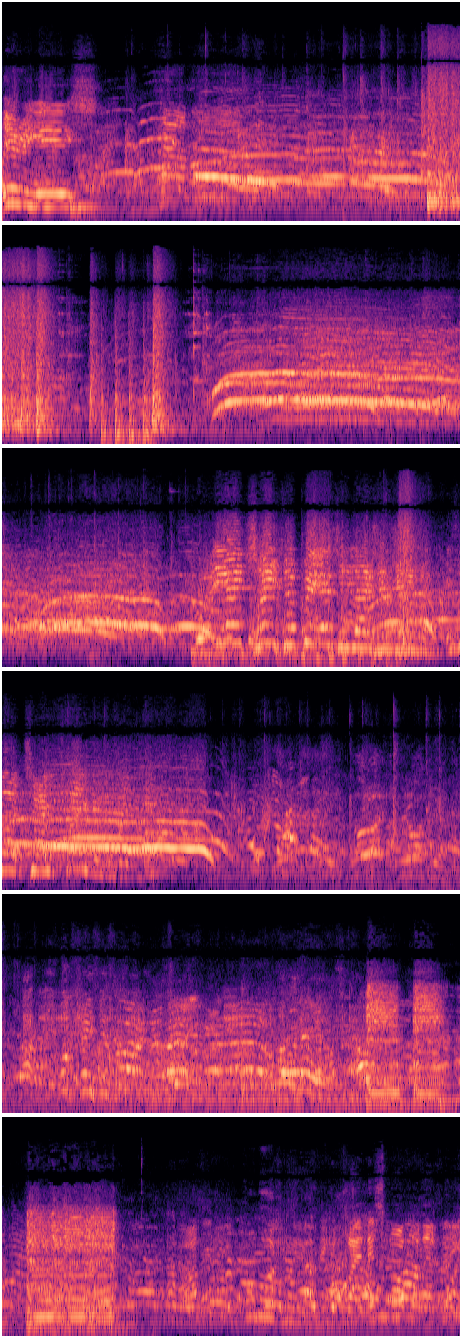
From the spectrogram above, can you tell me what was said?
Here he is. Ain't changed a bit, has he, ladies and gentlemen? He's like James Cable. Play this one or that one.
